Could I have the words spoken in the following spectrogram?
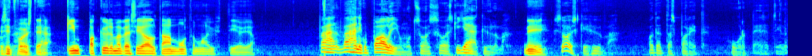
ja sitten voisi tehdä kimppakylmävesialtaan muutama yhtiö. Ja, Vähän, vähän niin kuin palju, mutta se, olisi, se olisikin jääkylmä. niin, Se olisikin hyvä. Otettaisiin parit huurteiset siinä.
